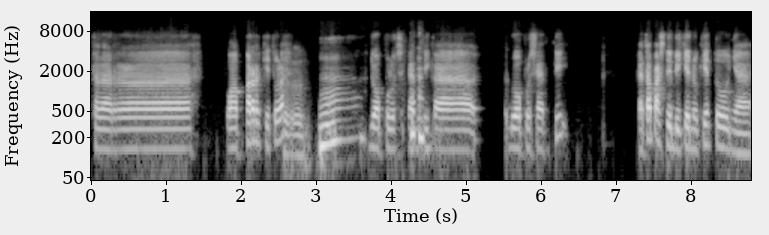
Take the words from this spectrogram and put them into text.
keler eh, waper gitulah. Hmm. 20 cm ke 20 cm eta pasti bikin nu kitu nya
